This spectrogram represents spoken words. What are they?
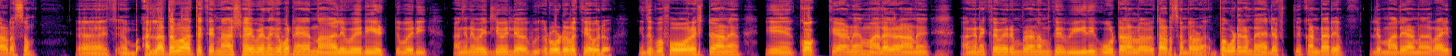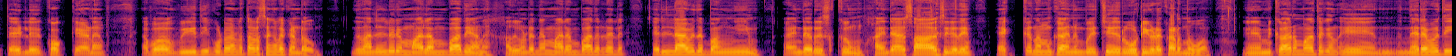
തടസ്സം. അല്ലാത്ത ഭാഗത്തൊക്കെ നാഷണൽ ഹൈവേ എന്നൊക്കെ പറഞ്ഞാൽ നാല് വരി എട്ട് വരി അങ്ങനെ വലിയ വലിയ റോഡുകളൊക്കെ ആവുമല്ലോ. ഇതിപ്പോൾ ഫോറസ്റ്റാണ് കൊക്കയാണ് മലകളാണ് അങ്ങനെയൊക്കെ വരുമ്പോഴാണ് നമുക്ക് വീതി കൂട്ടാനുള്ള തടസ്സം ഉണ്ടാവുന്നത്. ഇപ്പോൾ ഇവിടെ കണ്ടാൽ ലെഫ്റ്റ് കണ്ടറിയാം. ഇതിൽ മലയാണ് റൈറ്റ് സൈഡിൽ കൊക്കയാണ്. അപ്പോൾ വീതി കൂട്ടാനുള്ള തടസ്സങ്ങളൊക്കെ ഉണ്ടാവും. ഇത് നല്ലൊരു മലമ്പാതയാണ്. അതുകൊണ്ട് തന്നെ മലമ്പാതയുടെ എല്ലാവിധ ഭംഗിയും അതിന്റെ റിസ്ക്കും അതിന്റെ ആ സാഹസികതയും ഒക്കെ നമുക്ക് അനുഭവിച്ച് റോട്ടിൽ കൂടെ കടന്നു പോകാം മിക്കവാറും ഭാഗത്തൊക്കെ നിരവധി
